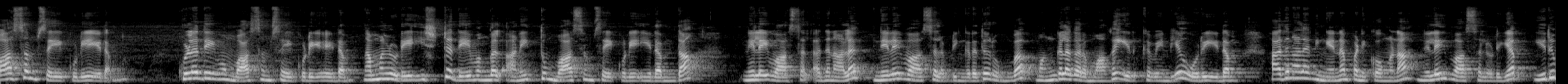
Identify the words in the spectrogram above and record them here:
வாசம் செய்யக்கூடிய இடம். குலதெய்வம் வாசம் செய்யக்கூடிய இடம். நம்மளுடைய இஷ்ட தெய்வங்கள் அனைத்தும் வாசம் செய்யக்கூடிய இடம்தான் நிலைவாசல். அதனால் நிலைவாசல் அப்படிங்கிறது ரொம்ப மங்களகரமாக இருக்க வேண்டிய ஒரு இடம். அதனால் நீங்கள் என்ன பண்ணிக்கோங்கன்னா நிலைவாசலுடைய இரு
